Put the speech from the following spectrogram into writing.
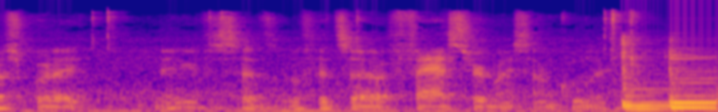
Much, but I maybe if it's, if it's faster, it might sound cooler.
